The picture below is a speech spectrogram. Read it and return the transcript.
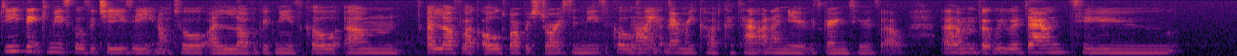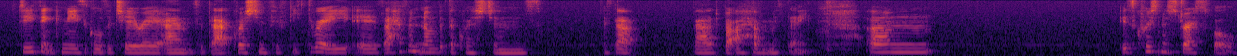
Do you think musicals are cheesy? Not at all. I love a good musical. Um, I love like old Barbra Streisand musicals. My memory card cut out, and I knew it was going to as well. Um, but we were down to. Do you think musicals are cheery? I answered that. Question fifty three is I haven't numbered the questions. Is that bad? But I haven't missed any. Um, is Christmas stressful?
